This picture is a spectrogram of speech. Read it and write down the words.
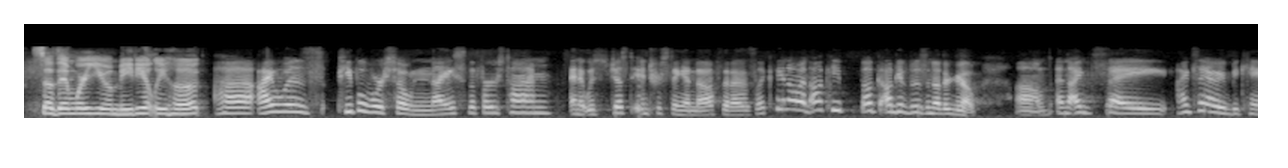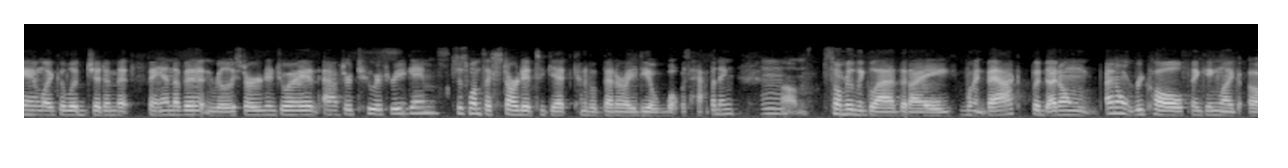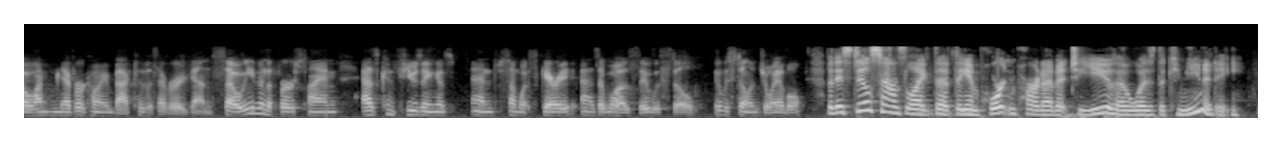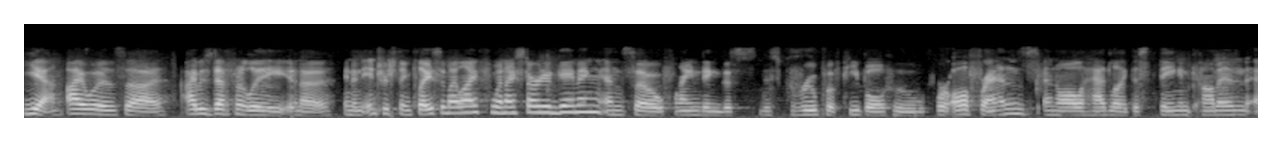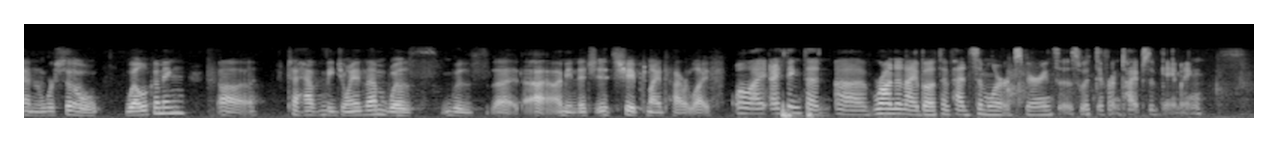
So then, were you immediately hooked? Uh, I was. People were so nice the first time, and it was just interesting enough that I was like, you know what, I'll keep. I'll, I'll give this another go. Um, and I'd say I'd say I became like a legitimate fan of it and really started to enjoy it after two or three games. Just once I started to get kind of a better idea of what was happening. Mm. Um, so I'm really glad that I went back, but I don't I don't recall thinking like, oh, I'm never coming back to this ever again. So even the first time, as confusing as and somewhat scary as it was, it was still it was still enjoyable. But it still sounds like that the important part of it to you though was the community. Yeah, I was uh, I was definitely in a in an interesting place in my life when I started gaming, and so finding this this group of people who were all friends and all had like this thing in common and were so welcoming uh, to have me join them was was uh, I mean it, it shaped my entire life. Well, I, I think that uh, Ron and I both have had similar experiences with different types of gaming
